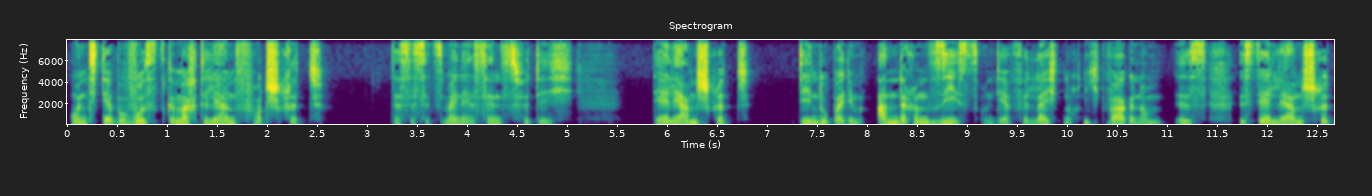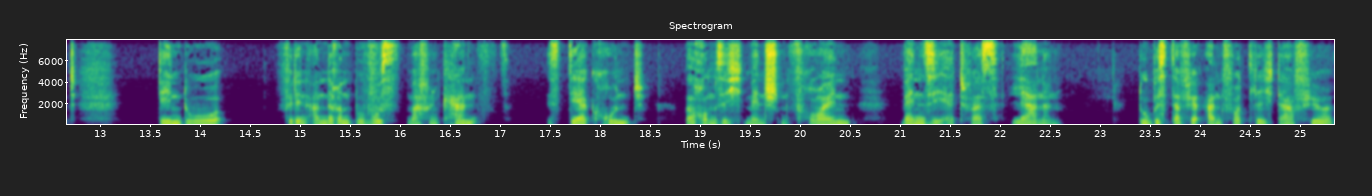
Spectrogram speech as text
Und der bewusst gemachte Lernfortschritt, das ist jetzt meine Essenz für dich. Der Lernschritt den du bei dem anderen siehst und der vielleicht noch nicht wahrgenommen ist, ist der Lernschritt, den du für den anderen bewusst machen kannst, ist der Grund, warum sich Menschen freuen, wenn sie etwas lernen. Du bist dafür verantwortlich dafür,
